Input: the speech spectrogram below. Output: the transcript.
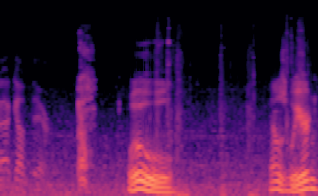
Back out there. Whoa. That was weird.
